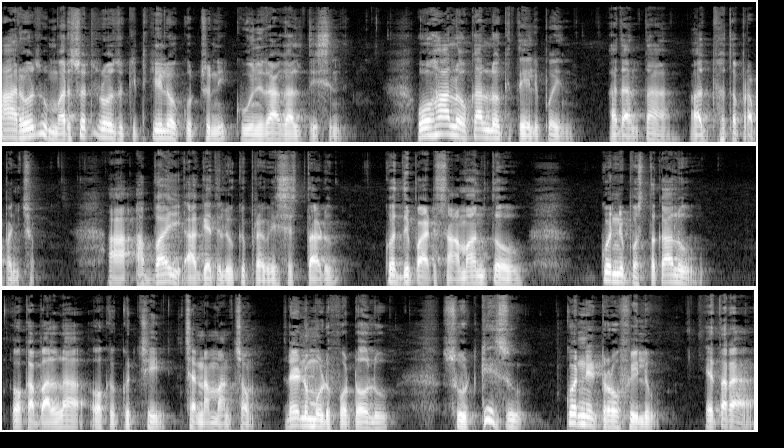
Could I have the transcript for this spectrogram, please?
ఆ రోజు మరుసటి రోజు కిటికీలో కూర్చుని కూనిరాగాలు తీసింది. ఊహాలోకాల్లోకి తేలిపోయింది. అదంతా అద్భుత ప్రపంచం. ఆ అబ్బాయి ఆ గదిలోకి ప్రవేశిస్తాడు. కొద్దిపాటి సామానుతో కొన్ని పుస్తకాలు ఒక బల్ల ఒక కుర్చీ చిన్న మంచం రెండు మూడు ఫోటోలు సూట్ కేసు కొన్ని ట్రోఫీలు ఇతర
